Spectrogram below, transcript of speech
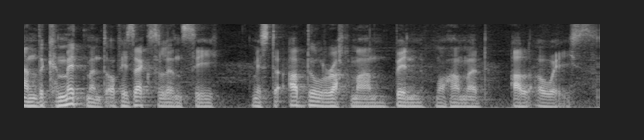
and the commitment of His Excellency Mr. Abdul Rahman bin Mohammed Al Owais.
